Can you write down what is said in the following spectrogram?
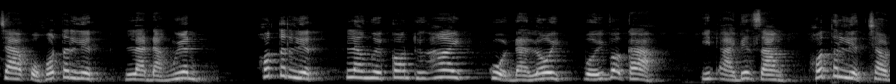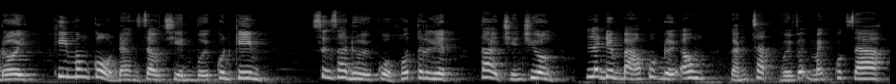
Cha của Hốt Tân Liệt là Đà Nguyên. Hốt Tất Liệt là người con thứ hai của Đà Lôi với vợ cả. Ít ai biết rằng Hốt Tất Liệt chào đời khi Mông Cổ đang giao chiến với quân Kim. Sự ra đời của Hốt Tất Liệt tại chiến trường là điểm báo cuộc đời ông gắn chặt với vận mệnh quốc gia.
